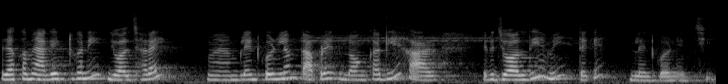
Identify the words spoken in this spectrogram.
দেখো, আমি আগে একটুখানি জল ছাড়াই ব্লেন্ড করে নিলাম, তারপরে লঙ্কা দিয়ে আর একটু জল দিয়ে আমি এটাকে ব্লেন্ড করে নিচ্ছি।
